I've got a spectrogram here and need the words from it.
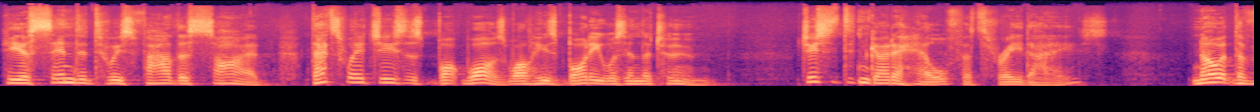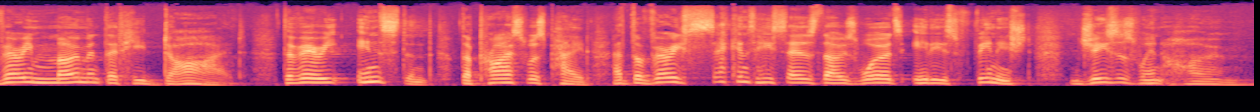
He ascended to his Father's side. That's where Jesus was while his body was in the tomb, Jesus didn't go to hell for three days. No, at the very moment that he died, the very instant the price was paid, at the very second he says those words, it is finished, Jesus went home.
